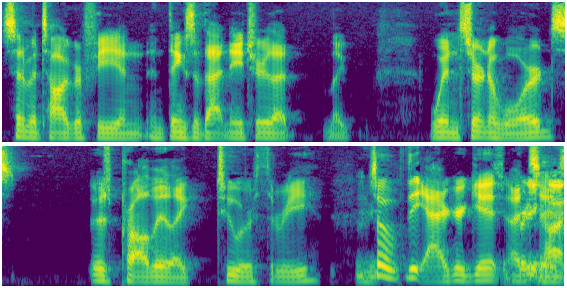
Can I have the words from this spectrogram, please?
cinematography and, and things of that nature that like win certain awards. It was probably like two or 3 mm-hmm. So the aggregate, I'd say,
